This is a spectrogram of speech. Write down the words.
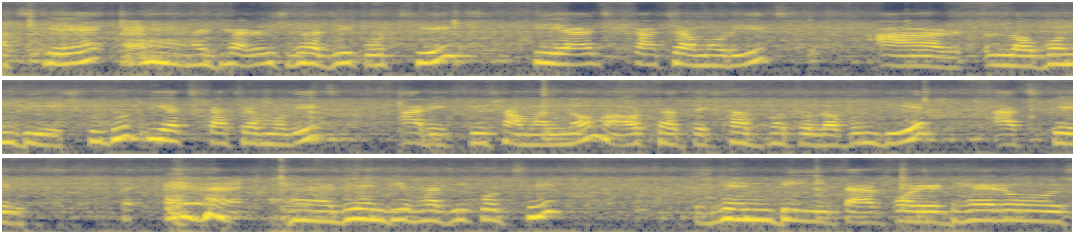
আজকে ঢ্যাঁড়স ভাজি করছি, পেঁয়াজ, কাঁচামরিচ আর লবণ দিয়ে, শুধু পেঁয়াজ, কাঁচামরিচ আর একটু সামান্য, অর্থাৎ স্বাদ মতো লবণ দিয়ে আজকের ভেন্ডি ভাজি করছি। ভেন্ডি, তারপরে ঢেঁড়স,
